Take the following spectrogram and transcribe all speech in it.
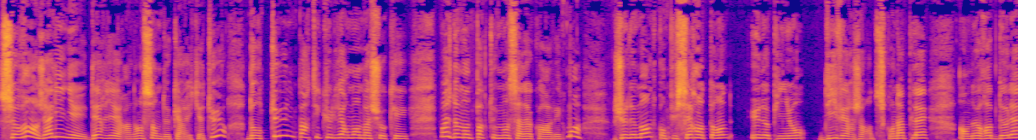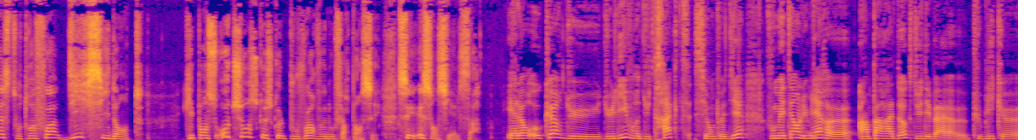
se rangent alignés derrière un ensemble de caricatures, dont une particulièrement m'a choqué. Moi, je ne demande pas que tout le monde soit d'accord avec moi. Je demande qu'on puisse faire entendre une opinion divergente, ce qu'on appelait en Europe de l'Est autrefois dissidente, qui pense autre chose que ce que le pouvoir veut nous faire penser. C'est essentiel ça. Et alors, au cœur du, livre, du tract, si on peut dire, vous mettez en lumière euh, un paradoxe du débat euh, public euh,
